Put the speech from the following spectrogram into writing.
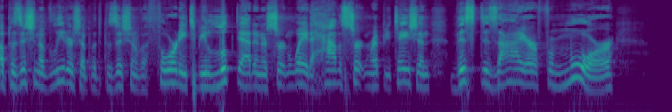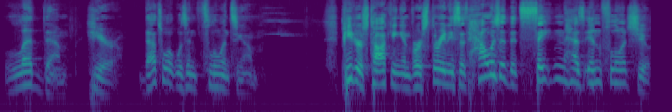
a position of leadership, a position of authority, to be looked at in a certain way, to have a certain reputation, this desire for more led them here. That's what was influencing them. Peter's talking in verse 3, and he says, How is it that Satan has influenced you?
